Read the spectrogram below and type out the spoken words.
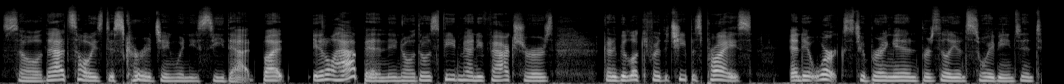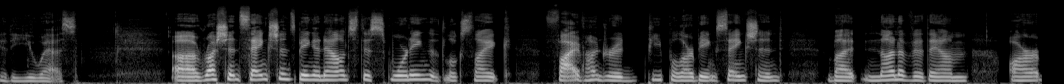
So that's always discouraging when you see that. But it'll happen. You know, those feed manufacturers going to be looking for the cheapest price, and it works to bring in Brazilian soybeans into the U.S. Uh, Russian sanctions being announced this morning. It looks like 500 people are being sanctioned but none of them are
